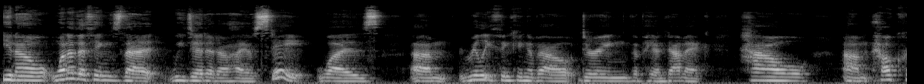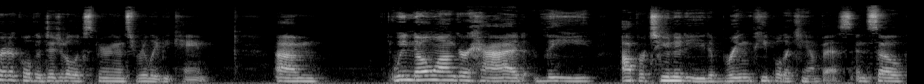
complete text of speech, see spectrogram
you know, one of the things that we did at Ohio State was um, really thinking about during the pandemic how um, how critical the digital experience really became. Um, we no longer had the opportunity to bring people to campus, and so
